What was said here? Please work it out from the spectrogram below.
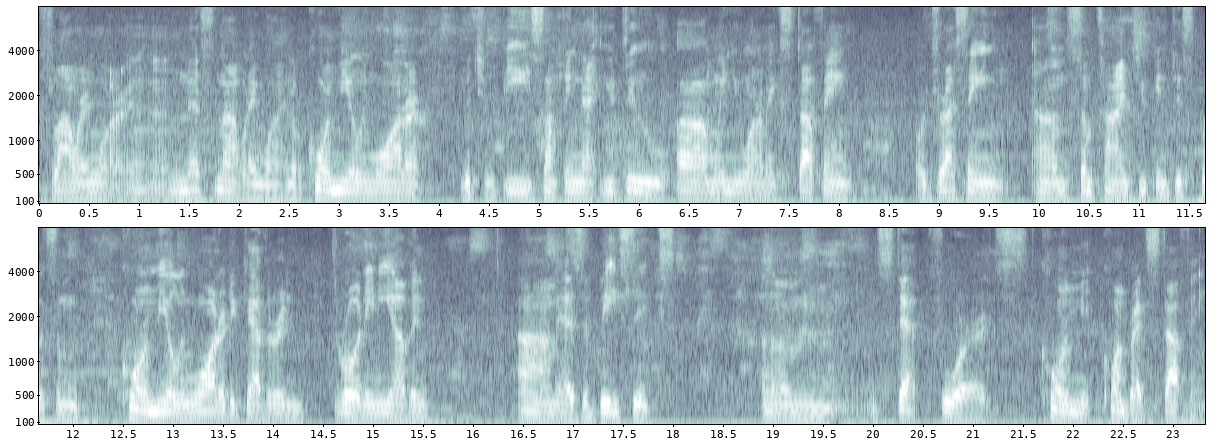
flour and water. And that's not what I want. Or cornmeal and water, which would be something that you do um, when you want to make stuffing or dressing. Um, sometimes you can just put some cornmeal and water together and throw it in the oven um, as a basic um, step for corn cornbread stuffing.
